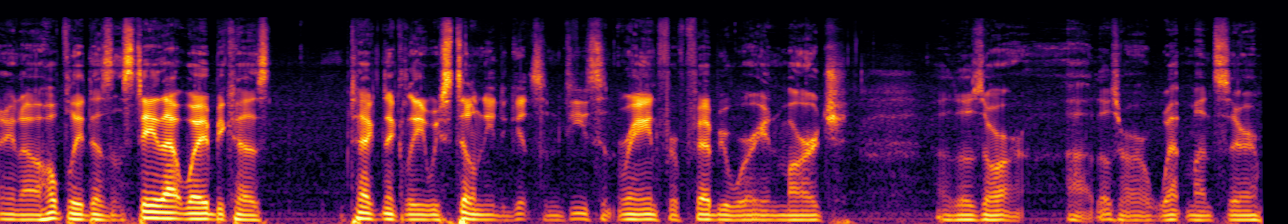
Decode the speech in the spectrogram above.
You know, hopefully it doesn't stay that way because technically we still need to get some decent rain for February and March. Uh, those are uh, those are our wet months there.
